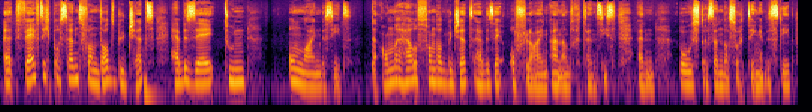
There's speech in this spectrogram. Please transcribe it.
eh, van dat budget hebben zij toen online besteed de andere helft van dat budget hebben zij offline aan advertenties en posters en dat soort dingen besteed.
